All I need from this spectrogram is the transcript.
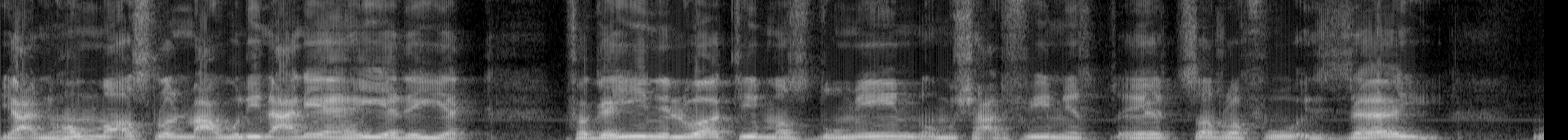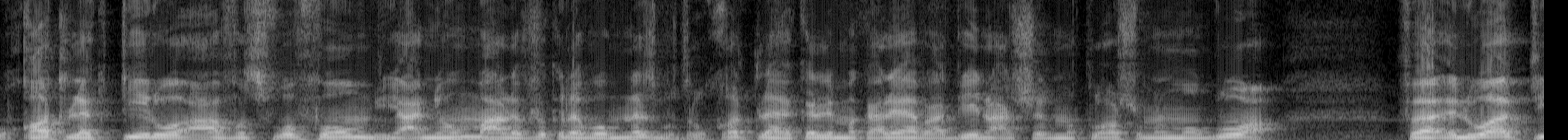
يعني هم أصلا معولين عليها هي ديت. فجايين الوقت مصدومين ومش عارفين يتصرفوا إزاي. وقاتلة كتير وقع في صفوفهم. يعني هم على فكرة بمناسبة القتلى هكلمك عليها بعدين عشان ما طلعش من الموضوع. فالوقت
